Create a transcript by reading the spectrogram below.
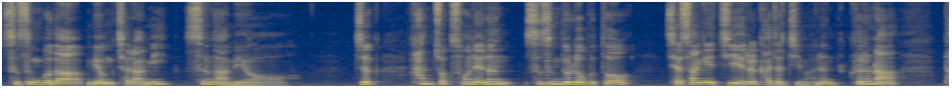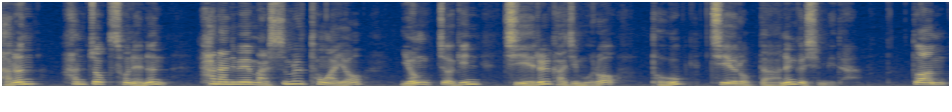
스승보다 명철함이 승하며 즉 한쪽 손에는 스승들로부터 세상의 지혜를 가졌지만은 그러나 다른 한쪽 손에는 하나님의 말씀을 통하여 영적인 지혜를 가짐으로 더욱 지혜롭다는 것입니다. 또한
